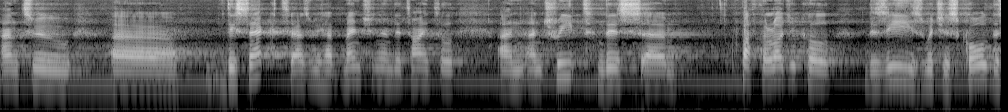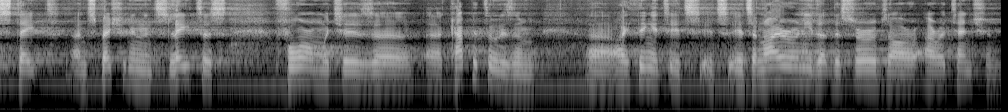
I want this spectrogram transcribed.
and to uh, dissect, as we have mentioned in the title, and, and treat this um, pathological disease which is called the state, and especially in its latest form, which is uh, uh, capitalism, uh, I think it's, it's, it's, it's an irony that deserves our, our attention.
